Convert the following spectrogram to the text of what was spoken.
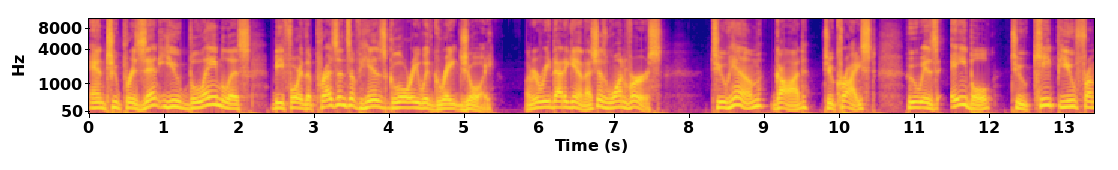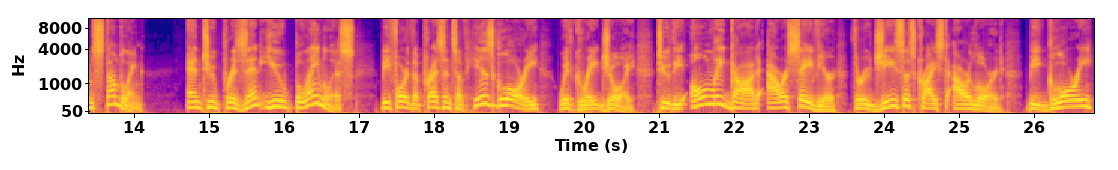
and to present you blameless before the presence of his glory with great joy. Let me read that again. That's just one verse. To him, God, to Christ, who is able to keep you from stumbling and to present you blameless before the presence of his glory with great joy. To the only God, our Savior, through Jesus Christ our Lord, be glory,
